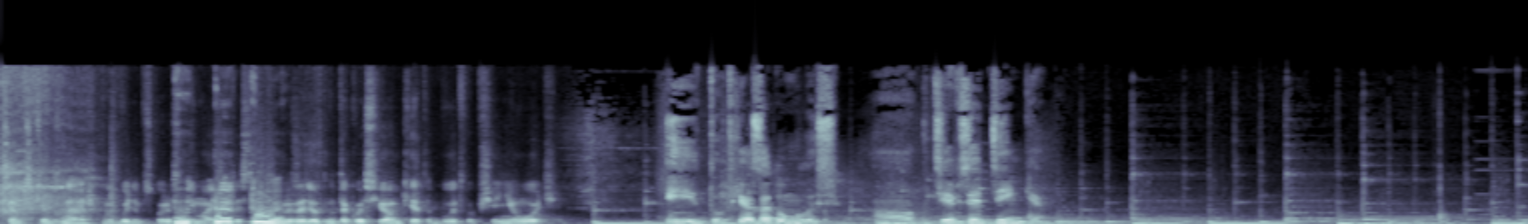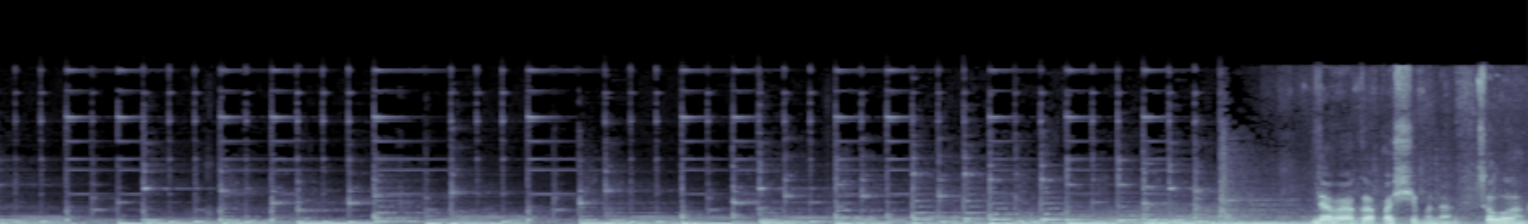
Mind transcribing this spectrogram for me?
с тем, с кем знаешь, мы будем скоро снимать, вот если это произойдет на такой съемке, это будет вообще не очень. И тут я задумалась, а где взять деньги? Давай, ага, спасибо, да. Целую.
